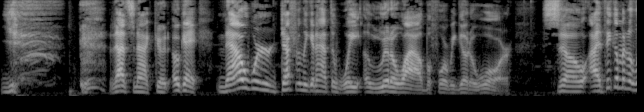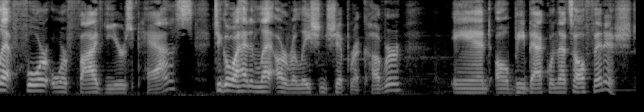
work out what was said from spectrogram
Yeah. That's not good. Okay, now we're definitely going to have to wait a little while before we go to war. So I think I'm going to let four or five years pass to go ahead and let our relationship recover. And I'll be back when that's all finished.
